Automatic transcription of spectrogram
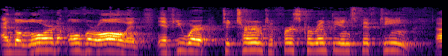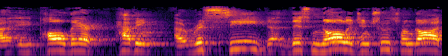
and the Lord over all. And if you were to turn to 1 Corinthians 15, uh, Paul there having uh, received this knowledge and truth from God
